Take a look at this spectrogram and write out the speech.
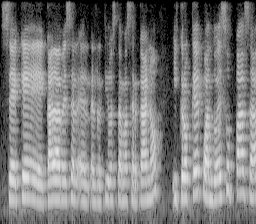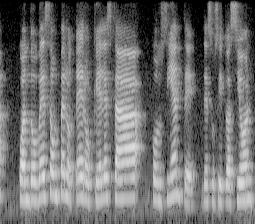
sé que cada vez el, retiro está más cercano y creo que cuando eso pasa, cuando ves a un pelotero que él está consciente de su situación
